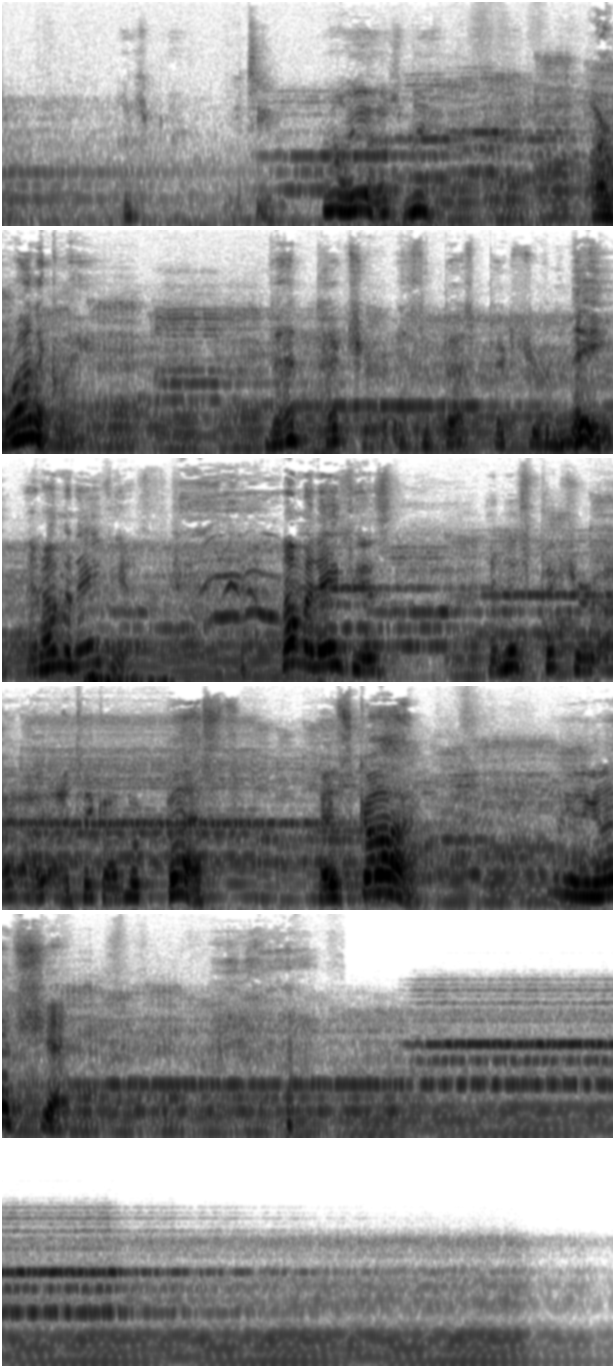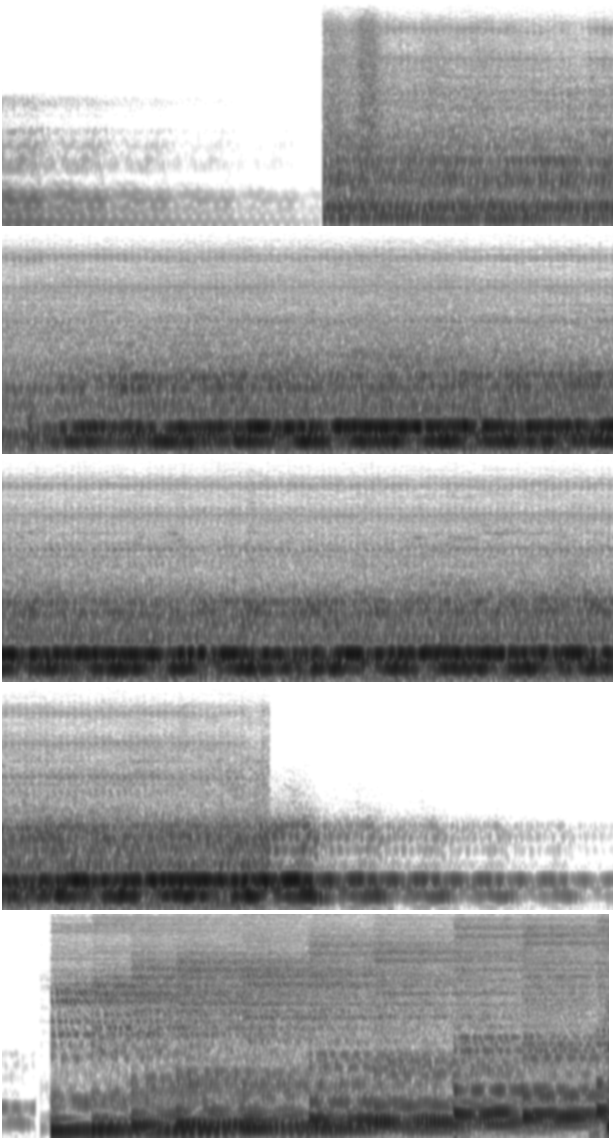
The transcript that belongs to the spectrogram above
It's, it's you. oh yeah, that's me. Ironically, that picture is the best picture of me, and I'm an atheist. I'm an atheist, and this picture, I, I, I think I look best as God. What do you think of that shit?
